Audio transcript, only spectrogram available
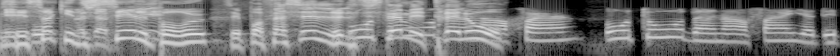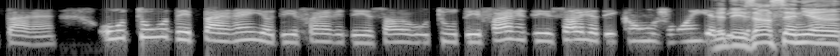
c'est ça qui est difficile pour eux. C'est pas facile. Le système est très lourd. autour d'un enfant, il y a des parents. Autour des parents, il y a des frères et des sœurs. Autour des frères et des sœurs, il y a des conjoints. Il y a, des, enseignants.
